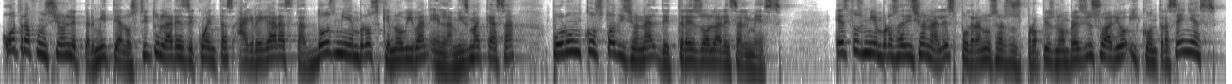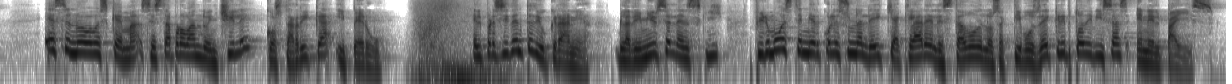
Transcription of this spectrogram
Otra función le permite a los titulares de cuentas agregar hasta dos miembros que no vivan en la misma casa por un costo adicional de 3 dólares al mes. Estos miembros adicionales podrán usar sus propios nombres de usuario y contraseñas. Este nuevo esquema se está probando en Chile, Costa Rica y Perú. El presidente de Ucrania, Vladimir Zelensky, firmó este miércoles una ley que aclare el estado de los activos de criptodivisas en el país.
